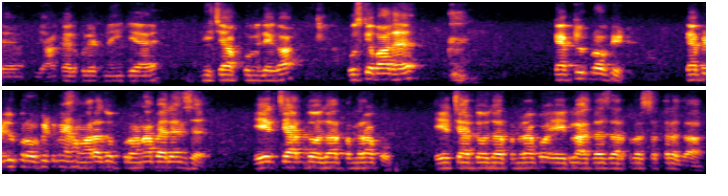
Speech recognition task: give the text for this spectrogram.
यहाँ कैलकुलेट नहीं किया है, नीचे आपको मिलेगा। उसके बाद है कैपिटल प्रॉफिट कैपिटल प्रॉफिट में हमारा जो पुराना बैलेंस है, एक चार दो हज़ार पंद्रह को, एक चार दो हज़ार पंद्रह को एक लाख दस हज़ार प्लस सत्तर हज़ार।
